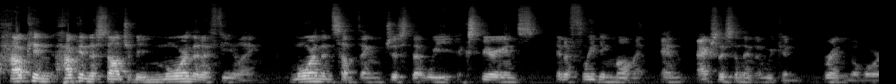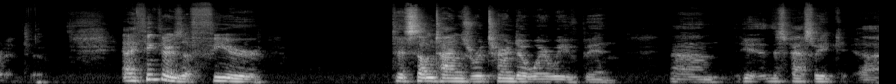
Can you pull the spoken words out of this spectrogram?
how can how can nostalgia be more than a feeling, more than something just that we experience in a fleeting moment, and actually something that we can bring the Lord into. And I think there's a fear to sometimes return to where we've been. Um, this past week, uh,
